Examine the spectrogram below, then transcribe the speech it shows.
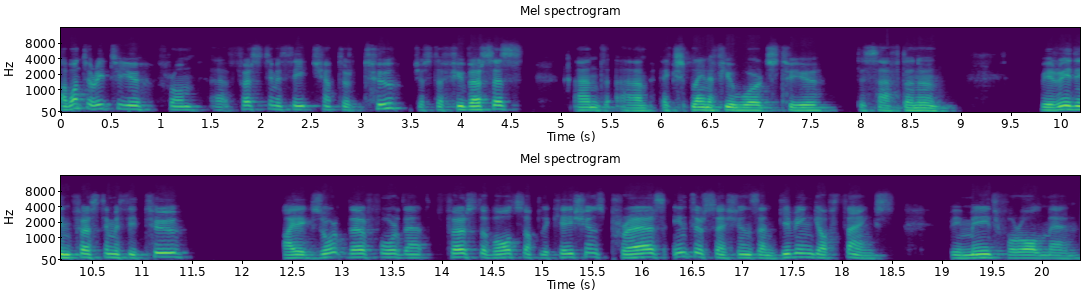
I want to read to you from uh, 1 Timothy chapter 2, just a few verses, and um, explain a few words to you this afternoon. We read in 1 Timothy 2 I exhort, therefore, that first of all supplications, prayers, intercessions, and giving of thanks be made for all men,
